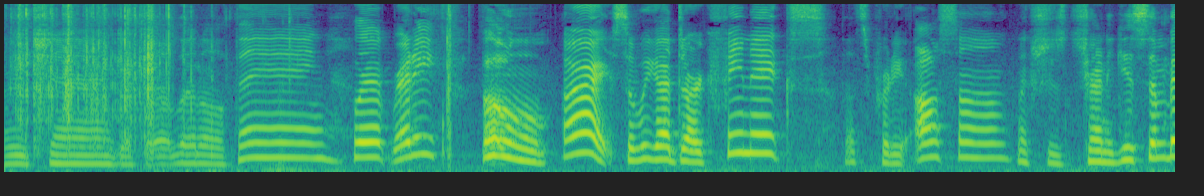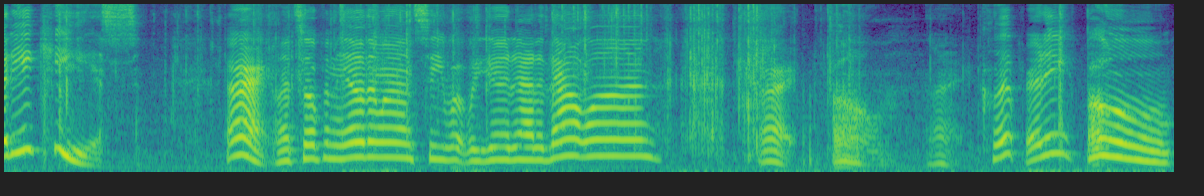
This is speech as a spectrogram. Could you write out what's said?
Reach in, get the little thing. Flip, ready? Boom! Alright, so we got Dark Phoenix. That's pretty awesome. Like she's trying to give somebody a kiss. Alright, let's open the other one, see what we get out of that one. Alright, boom. Alright, clip, ready? Boom!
